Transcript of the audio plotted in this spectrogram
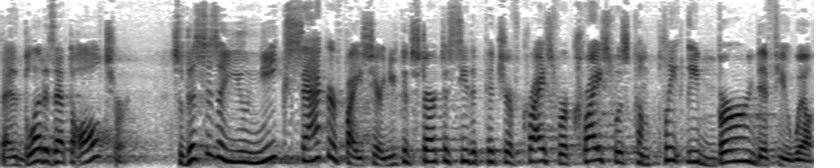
The blood is at the altar. So this is a unique sacrifice here. And you can start to see the picture of Christ where Christ was completely burned, if you will,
